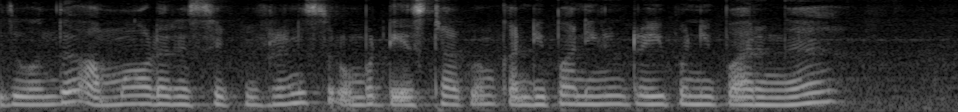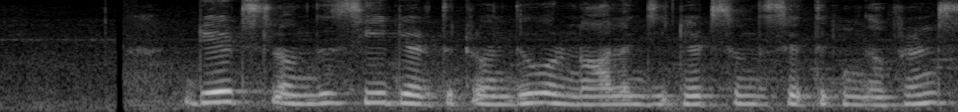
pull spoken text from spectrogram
இது வந்து அம்மாவோட ரெசிபி ஃப்ரெண்ட்ஸ் ரொம்ப டேஸ்ட்டாக இருக்கும். கண்டிப்பாக நீங்களும் ட்ரை பண்ணி பாருங்கள் டேட்ஸில் வந்து சீட் எடுத்துகிட்டு வந்து ஒரு நாலஞ்சு டேட்ஸ் வந்து சேர்த்துக்குங்க ஃப்ரெண்ட்ஸ்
